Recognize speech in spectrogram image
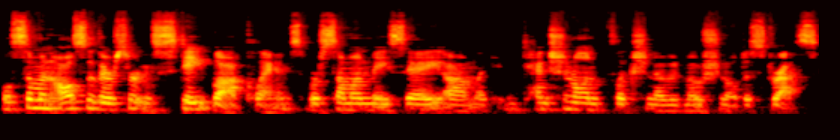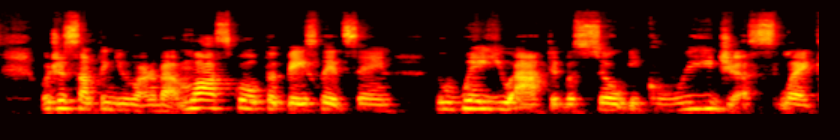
well someone also there are certain state law claims where someone may say um, like intentional infliction of emotional distress which is something you learn about in law school but basically it's saying the way you acted was so egregious like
